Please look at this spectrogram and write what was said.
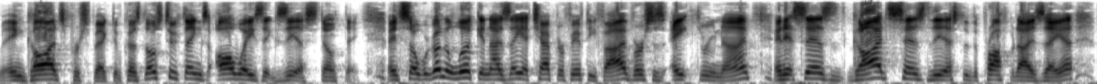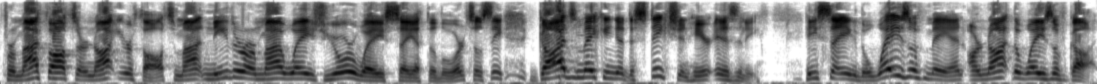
and God's perspective, because those two things always exist, don't they? And so we're going to look in Isaiah chapter 55, verses 8 through 9, and it says, God says this through the prophet Isaiah, For my thoughts are not your thoughts, my neither are my ways your ways, saith the Lord. So see, God's making a distinction here, isn't he? He's saying the ways of man are not the ways of God,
